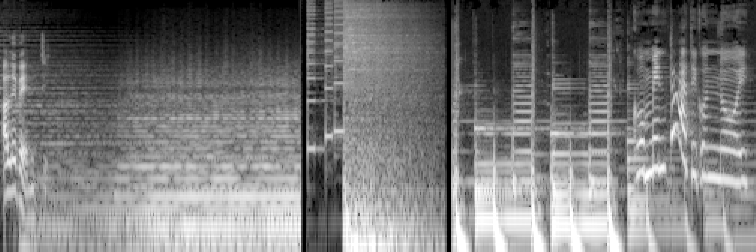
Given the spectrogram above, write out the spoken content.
alle 20. Commentate con noi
